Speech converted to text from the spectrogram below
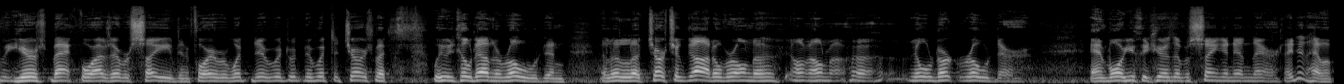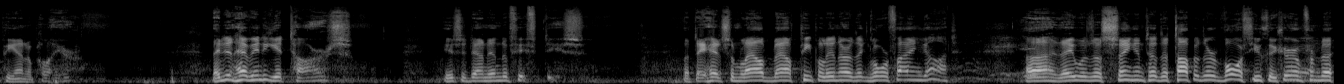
years back before I was ever saved and before I ever went, ever went to church, but we would go down the road and a little uh, Church of God over on the on, on the old dirt road there, and boy, you could hear them singing in there. They didn't have a piano player. They didn't have any guitars. This is down in the fifties, but they had some loudmouth people in there that glorifying God. Uh, they was a singing to the top of their voice. You could hear them from the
